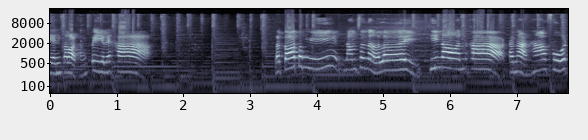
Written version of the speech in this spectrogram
เย็นตลอดทั้งปีเลยค่ะ แล้วก็ตรงนี้นำเสนอเลยที่นอนค่ะ ขนาด 5 ฟุต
